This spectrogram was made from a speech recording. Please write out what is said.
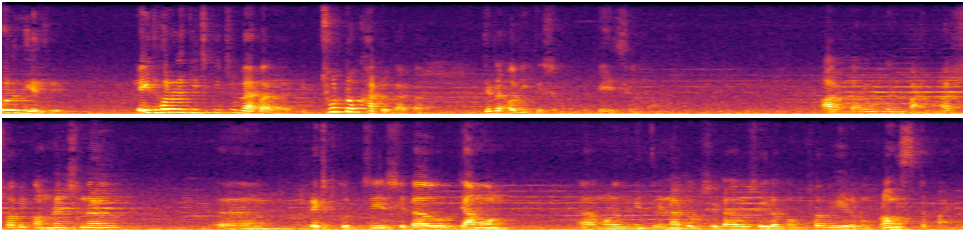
করে দিয়েছে? এই ধরনের কিছু কিছু ব্যাপার আর কি, ছোটখাটো ব্যাপার, যেটা অজিতের সম্বন্ধে পেয়েছিলাম আর কারও আমি পাই আর সবই কনভেনশনাল রেস্ট করছে, সেটাও যেমন। মনোজ মিত্রের নাটক সেটাও সেই রকম সবই এরকম প্রমিসটা পায় না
